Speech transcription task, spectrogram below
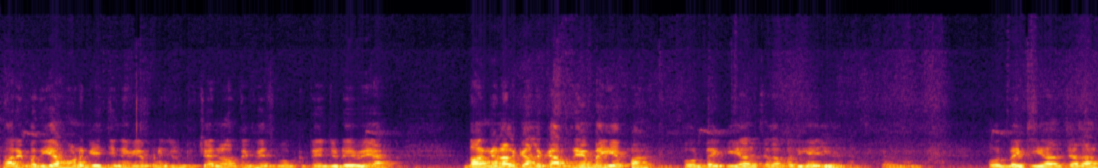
ਸਾਰੇ ਵਧੀਆ ਹੋਣਗੇ ਜਿੰਨੇ ਵੀ ਆਪਣੇ YouTube ਚੈਨਲ ਤੇ Facebook ਤੇ ਜੁੜੇ ਹੋਏ ਆ। ਬੰਗਾਂ ਨਾਲ ਗੱਲ ਕਰਦੇ ਹਾਂ ਬਾਈ ਆਪਾਂ। ਹੋਰ ਬਾਈ ਕੀ ਹਾਲ ਚਾਲ ਆ? ਵਧੀਆ ਜੀ? ਹੋਰ ਬਾਈ ਕੀ ਹਾਲ ਚਾਲ ਆ?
